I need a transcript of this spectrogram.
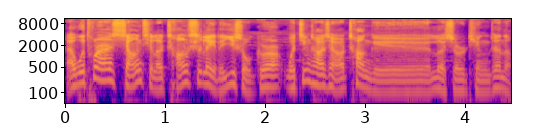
哎，我突然想起了常石磊的一首歌，我经常想要唱给乐心儿听，真的。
